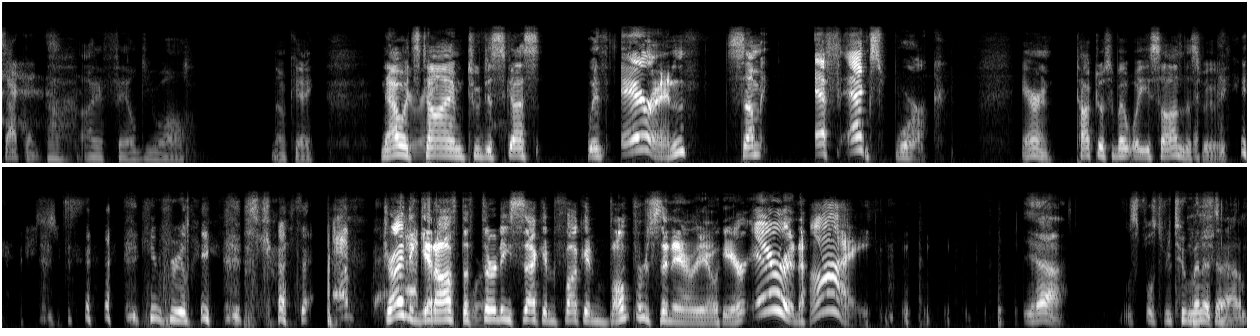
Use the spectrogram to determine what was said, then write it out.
seconds. Ah, I have failed you all. Okay. Now it's You're right. time to discuss with Aaron some FX work. Aaron, talk to us about what you saw in this movie. you really stress the F. Trying to get off the 30 second fucking bumper scenario here. Aaron, hi. Yeah. It was supposed to be two Oh, minutes. Adam.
